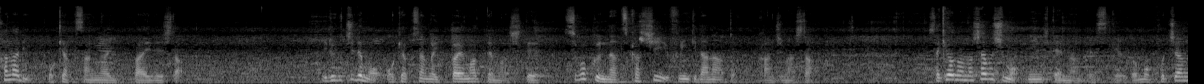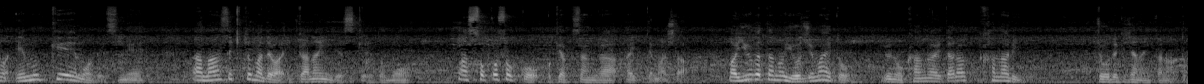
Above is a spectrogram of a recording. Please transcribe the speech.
かなりお客さんがいっぱいでした。入り口でもお客さんがいっぱい待ってましてすごく懐かしい雰囲気だなと感じました。先ほどのしゃぶしも人気店なんですけれどもこちらの MK もですね、まあ、満席とまではいかないんですけれども、まあ、そこそこお客さんが入ってました、まあ、夕方の4時前というのを考えたらかなり上出来じゃないかなと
